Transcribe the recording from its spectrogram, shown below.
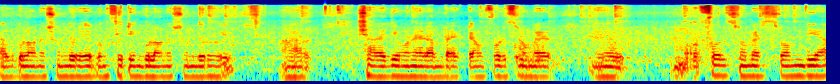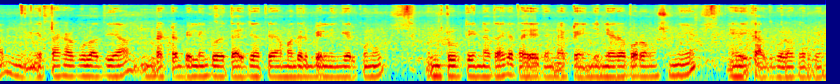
কাজগুলো অনেক সুন্দর হয় এবং সিটিংগুলো অনেক সুন্দর হয়। আর সারা জীবনের আমরা একটা পরিশ্রমের পরিশ্রমের শ্রম দিয়া টাকাগুলো দিয়া আমরা একটা বিল্ডিং করে, তাই যাতে আমাদের বিল্ডিংয়ের কোনো ত্রুটি না থাকে, তাই এই জন্য একটা ইঞ্জিনিয়ারের পরামর্শ নিয়ে এই কাজগুলো করবেন।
